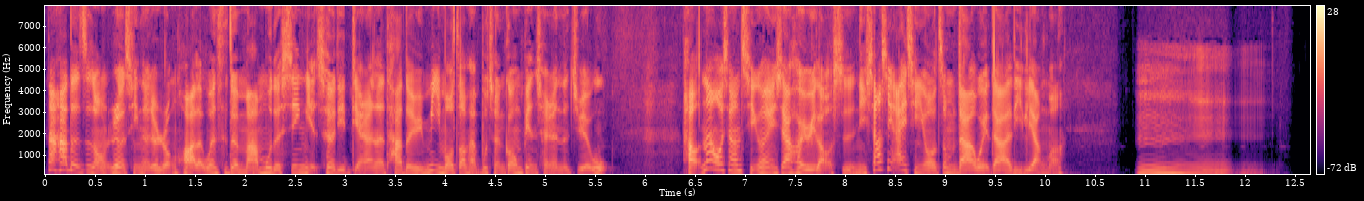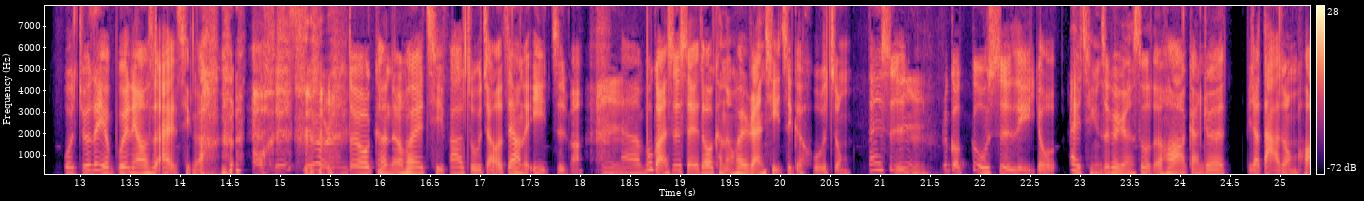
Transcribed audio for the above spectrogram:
那他的这种热情呢，就融化了温斯顿麻木的心，也彻底点燃了他对于密谋造反不成功变成人的觉悟。好，那我想请问一下慧宇老师，你相信爱情有这么大伟大的力量吗？嗯。我觉得也不一定要是爱情啊，哦，所有人都有可能会启发主角这样的意志嘛。嗯，那不管是谁，都可能会燃起这个火种。但是如果故事里有爱情这个元素的话，感觉比较大众化，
